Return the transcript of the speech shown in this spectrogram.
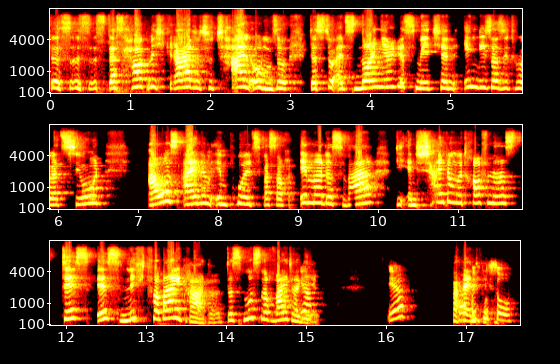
Das, ist, das haut mich gerade total um, so dass du als neunjähriges Mädchen in dieser Situation aus einem Impuls, was auch immer das war, die Entscheidung getroffen hast, das ist nicht vorbei gerade. Das muss noch weitergehen. Ja, ja war wirklich so.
